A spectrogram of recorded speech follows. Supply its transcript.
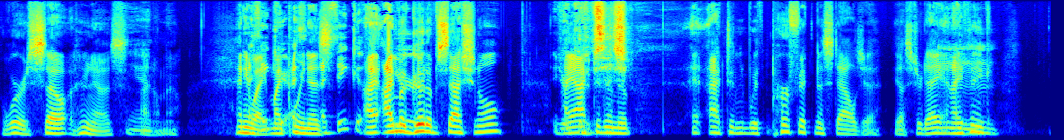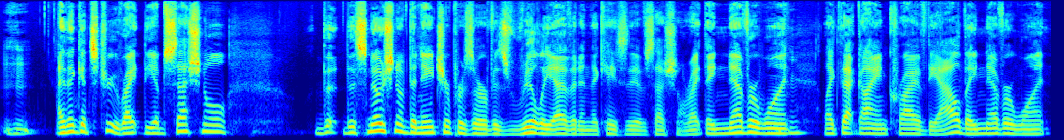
worse. So who knows? Yeah. I don't know. Anyway, my you're- I point th- I is, think I, I'm a good obsessional. I acted in a acted with perfect nostalgia yesterday, and I think Mhm. I think it's true, right? The obsessional, the, this notion of the nature preserve is really evident in the case of the obsessional, right? They never want, Mhm. like that guy in Cry of the Owl, they never want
